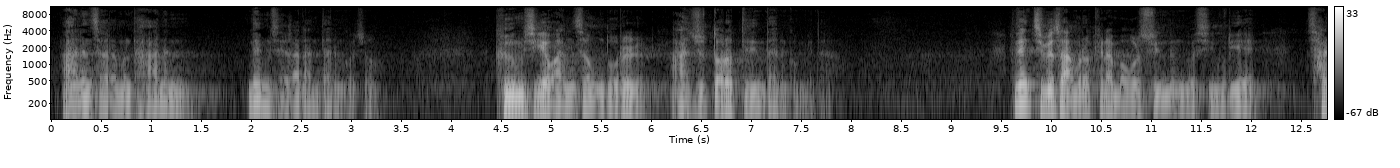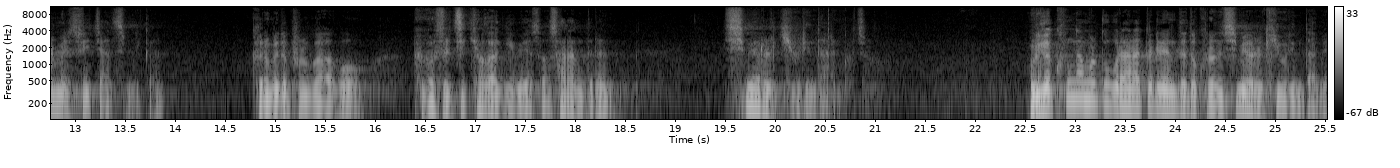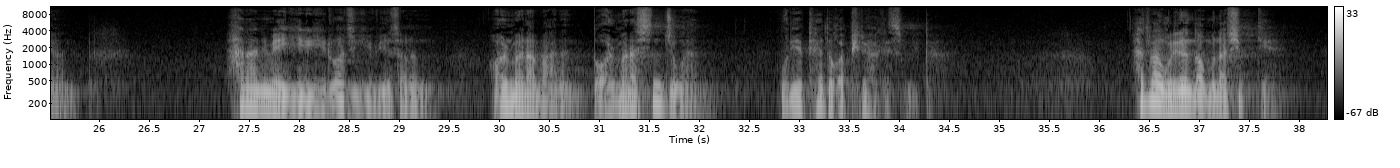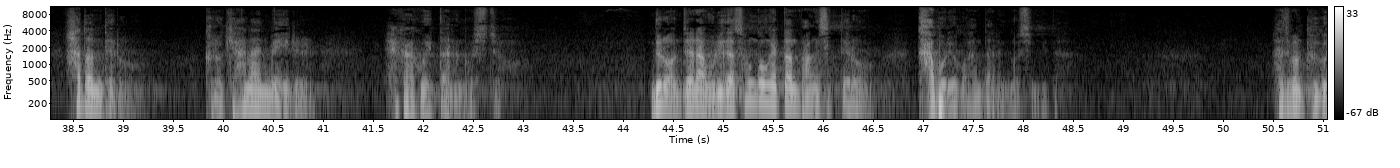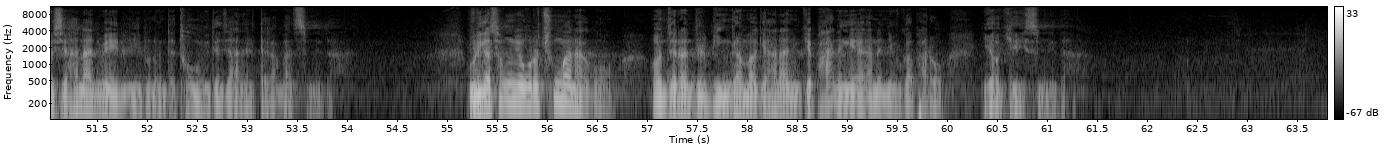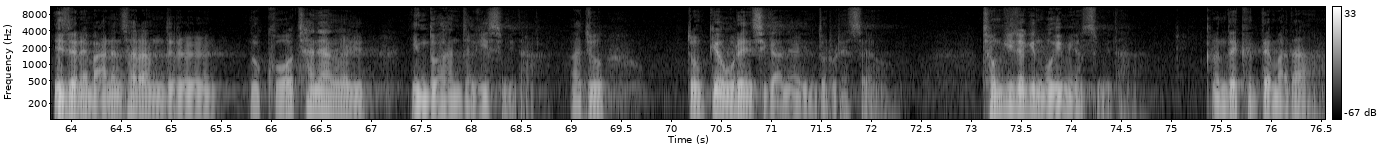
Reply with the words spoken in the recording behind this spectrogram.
아는 사람은 다 아는 냄새가 난다는 거죠. 그 음식의 완성도를 아주 떨어뜨린다는 겁니다. 그냥 집에서 아무렇게나 먹을 수 있는 것이 우리의 삶일 수 있지 않습니까? 그럼에도 불구하고 그것을 지켜가기 위해서 사람들은 심혈을 기울인다는 거죠. 우리가 콩나물국을 하나 끓이는데도 그런 심혈을 기울인다면 하나님의 일이 이루어지기 위해서는 얼마나 많은 또 얼마나 신중한 우리의 태도가 필요하겠습니까? 하지만 우리는 너무나 쉽게 하던 대로 그렇게 하나님의 일을 해가고 있다는 것이죠. 늘 언제나 우리가 성공했던 방식대로 가보려고 한다는 것입니다. 하지만 그것이 하나님의 일을 이루는데 도움이 되지 않을 때가 많습니다. 우리가 성령으로 충만하고 언제나 늘 민감하게 하나님께 반응해야 하는 이유가 바로 여기에 있습니다. 예전에 많은 사람들을 놓고 찬양을 인도한 적이 있습니다. 아주 좀 꽤 오랜 시간을 인도를 했어요. 정기적인 모임이었습니다. 그런데 그때마다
